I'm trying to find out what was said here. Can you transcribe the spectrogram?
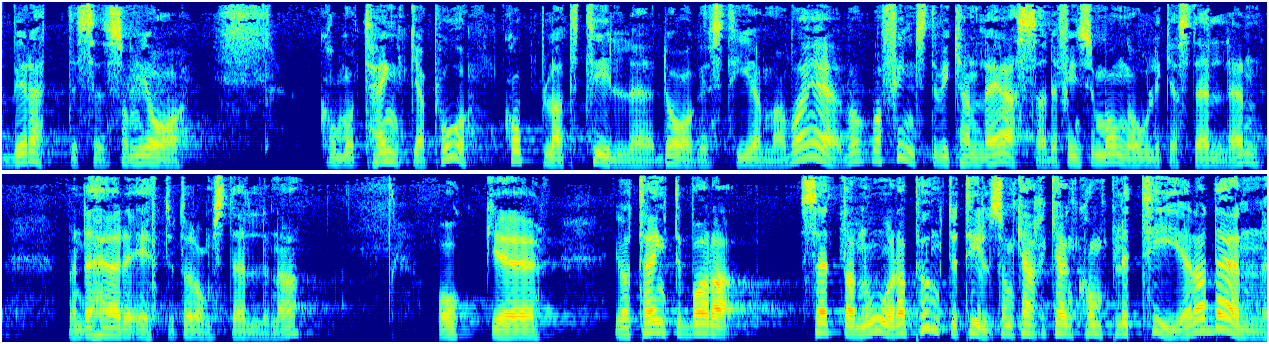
berättelsen som jag kom att tänka på kopplat till eh, dagens tema. Vad, är, vad, vad, finns det vi kan läsa? Det finns ju många olika ställen. Men det här är ett av de ställena. Och eh, jag tänkte bara sätta några punkter till som kanske kan komplettera den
